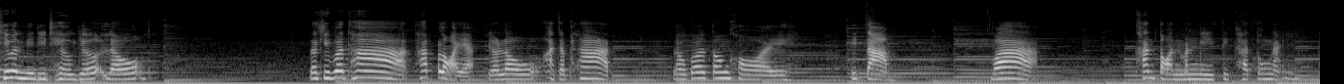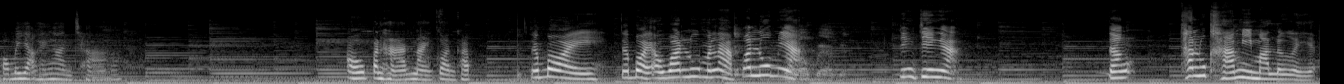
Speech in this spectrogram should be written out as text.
ที่มันมีดีเทลเยอะแล้วเราคิดว่าถ้าถ้าปล่อยอะ่ะ เดี๋ยวเราอาจจะพลาด เราก็ต้องคอยติดตาม ว่าขั้นตอนมันมีติดขัดตรงไหน เพราะไม่อยากให้งานช้า เอาปัญหาไหนก่อนครับ จะบ่อยจะบ่อยเอาวาดรูปมันแหละวาดรูปเนี่ยการออกแบบเนี่ยจริงๆอะดังถ้าลูกค้ามีมาเลยอะ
